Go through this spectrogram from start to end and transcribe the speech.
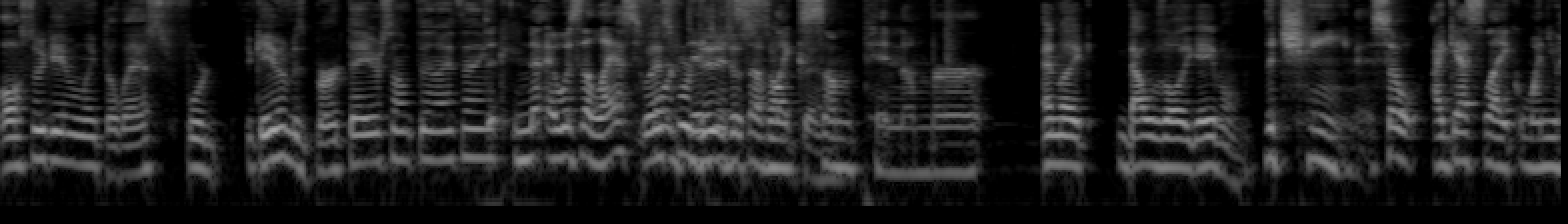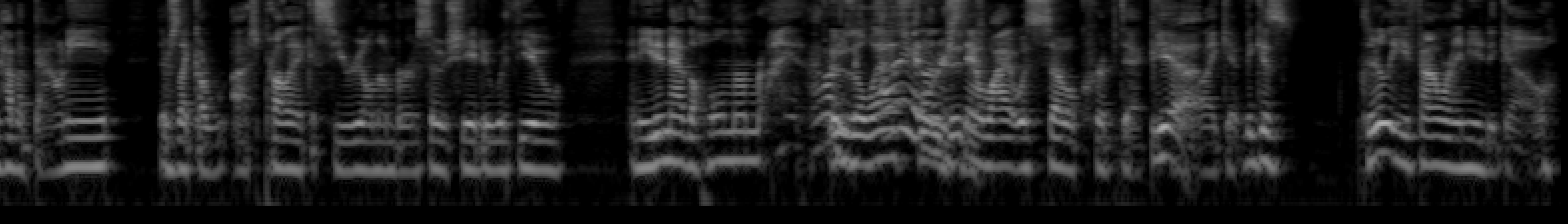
also gave him like the last four. Gave him his birthday or something, I think. No, it was the last four, Last four digits, digits of of like some pin number and like that was all he gave him. the chain. So I guess like when you have a bounty, there's like a, probably like a serial number associated with you, and he didn't have the whole number. I, I don't even, the I don't even four understand digits. why it was so cryptic. Yeah. like it because clearly he found where he needed to go,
